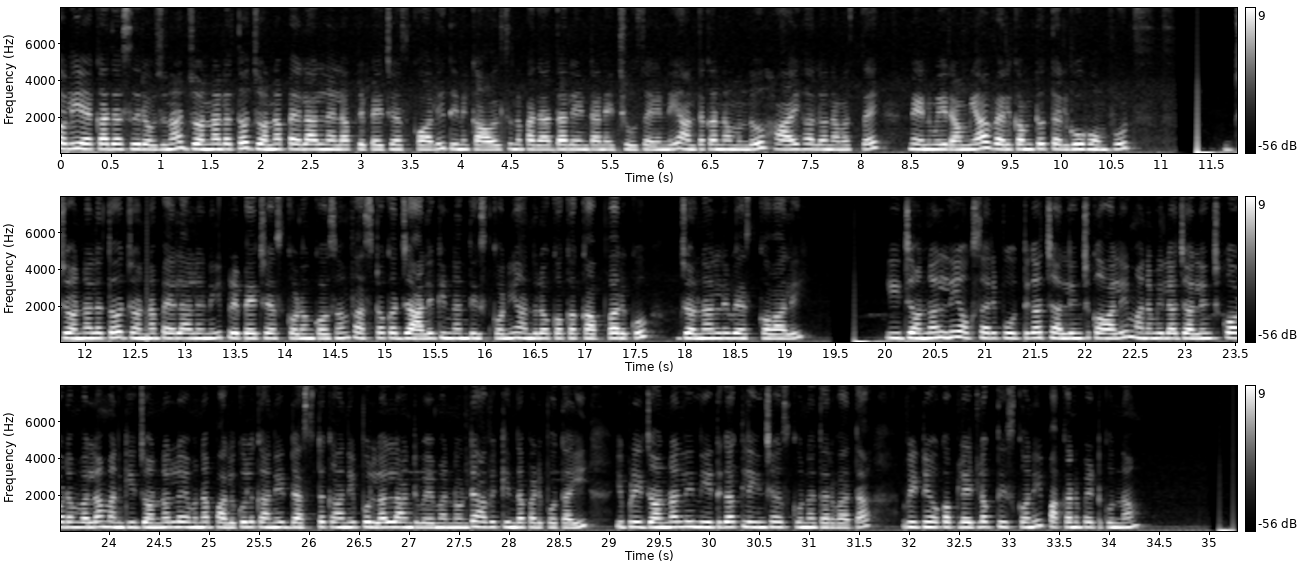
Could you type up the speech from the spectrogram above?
తొలి ఏకాదశి రోజున జొన్నలతో జొన్న పేలాలను ఎలా ప్రిపేర్ చేసుకోవాలి దీనికి కావాల్సిన పదార్థాలు ఏంటనేది చూసేయండి. అంతకన్నా ముందు హాయ్ హలో నమస్తే. నేను మీ Ramya. Welcome to Telugu home foods. జొన్నలతో జొన్న పేలాలని ప్రిపేర్ చేసుకోవడం కోసం ఫస్ట్ ఒక జాలి గిన్నెను తీసుకొని అందులో ఒక కప్ వరకు జొన్నల్ని వేసుకోవాలి. ఈ జొన్నల్ని ఒకసారి పూర్తిగా చల్లించుకోవాలి. మనం ఇలా చల్లించుకోవడం వల్ల మనకి జొన్నల్లో ఏమైనా పలుకులు కానీ డస్ట్ కానీ పుల్లలు లాంటివి ఏమైనా ఉంటే అవి కింద పడిపోతాయి. ఇప్పుడు ఈ జొన్నల్ని నీట్గా క్లీన్ చేసుకున్న తర్వాత వీటిని ఒక ప్లేట్లోకి తీసుకొని పక్కన పెట్టుకుందాం.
